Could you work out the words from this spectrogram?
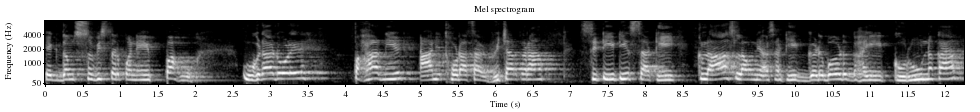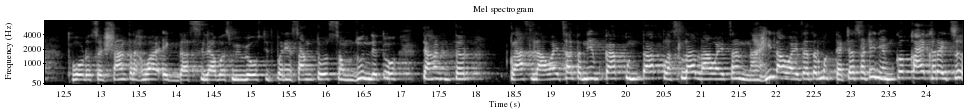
एकदम सविस्तरपणे पाहू. उघडा डोळे पहा नीट आणि थोडासा विचार करा. सी टी ई टीसाठी क्लास लावण्यासाठी गडबड घाई करू नका. थोडंसं शांत राहावा एकदा सिलेबस मी व्यवस्थितपणे सांगतो समजून देतो. त्यानंतर क्लास लावायचा तर नेमका कोणता क्लासला लावायचा नाही लावायचा तर मग त्याच्यासाठी नेमकं काय करायचं?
